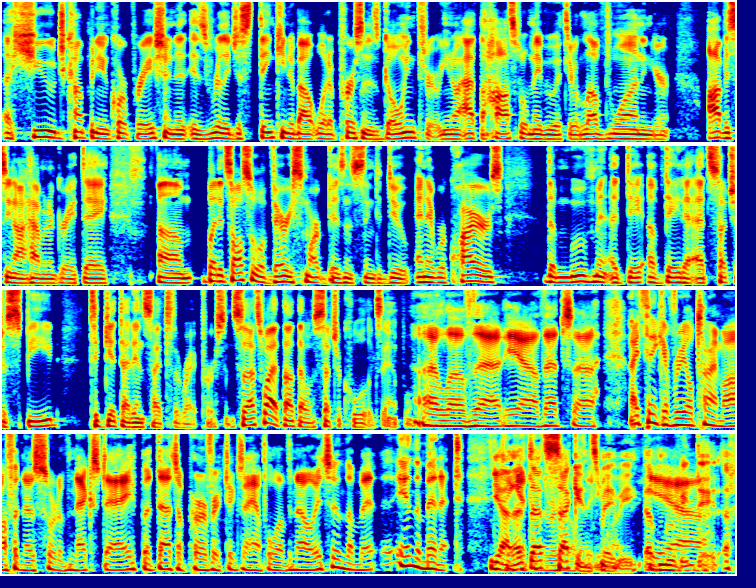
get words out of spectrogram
a huge company and corporation is really just thinking about what a person is going through you know at the hospital maybe with your loved one and you're obviously not having a great day. Um, but it's also a very smart business thing to do and it requires the movement of data at such a speed to get that insight to the right person. So that's why I thought that was such a cool example. I love that. Yeah, that's. Uh, I think of real time often as sort of next day, but that's a perfect example of no, it's in the in the minute. Yeah, that, that's seconds that maybe of yeah. moving data.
